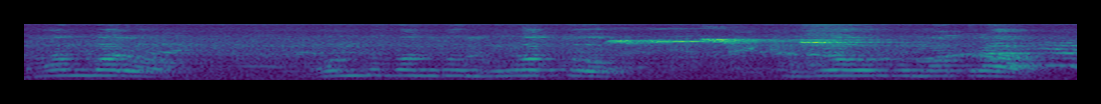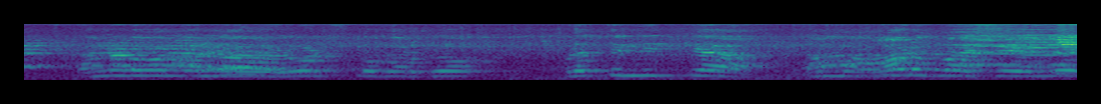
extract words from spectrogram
ನವೆಂಬರು ಒಂದು ಬಂದು ಮೂವತ್ತು ಮುಗಿಯೋವರೆಗೂ ಮಾತ್ರ ಕನ್ನಡವನ್ನು ನಾವು ಅಳವಡಿಸ್ಕೋಬಾರ್ದು. ಪ್ರತಿನಿತ್ಯ ನಮ್ಮ ಆಡು ಭಾಷೆಯಲ್ಲಿ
